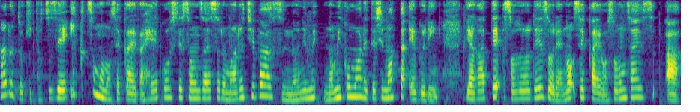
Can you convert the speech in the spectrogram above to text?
ある時突然いくつもの世界が並行して存在するマルチバースに飲み込まれてしまったエブリン。やがてそれぞれの世界を存在す、あ、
